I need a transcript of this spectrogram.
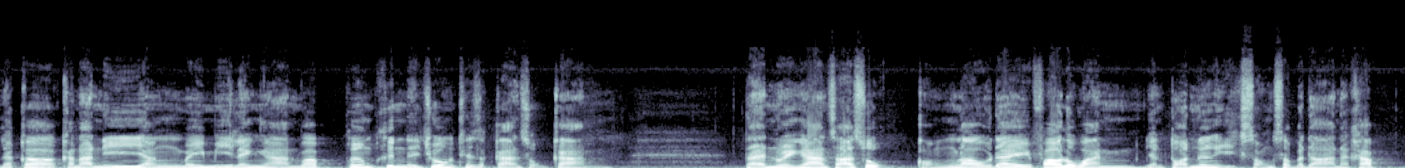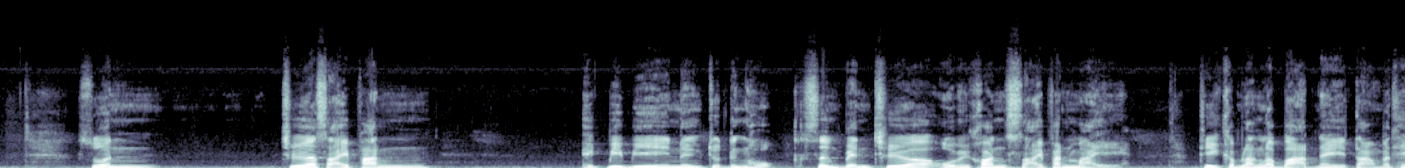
และก็ขณะนี้ยังไม่มีรายงานว่าเพิ่มขึ้นในช่วงเทศกาลสงกรารแต่หน่วยงานสาธารณสุขของเราได้เฝ้าระวังอย่างต่อเนื่องอีก 2 สัปดาห์นะครับ ส่วน เชื้อสายพันธุ์ XBB 1.16 ซึ่งเป็นเชื้อโอมิคอนสายพันธุ์ใหม่ ที่กำลังระบาดในต่างประเท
